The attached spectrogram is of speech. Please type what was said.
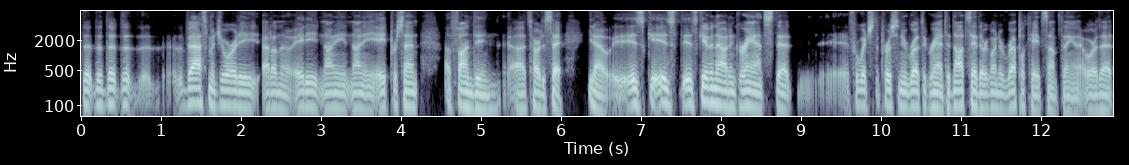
the the the, the vast majority i don't know 80 90 98% of funding uh, it's hard to say you know is is is given out in grants that for which the person who wrote the grant did not say they were going to replicate something or that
